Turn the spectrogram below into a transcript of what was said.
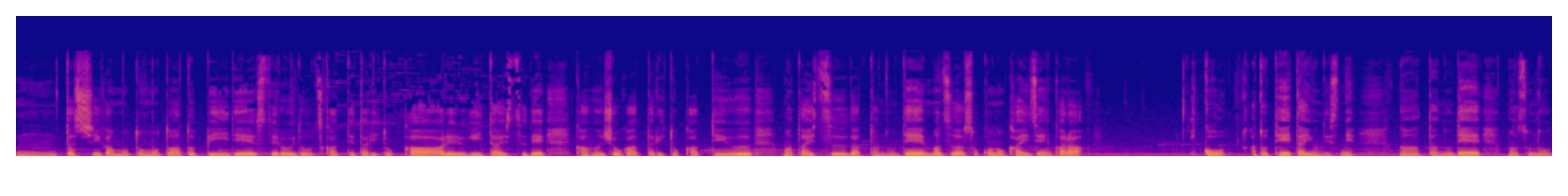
うん、私がもともとアトピーでステロイドを使ってたりとかアレルギー体質で花粉症があったりとかっていう、まあ、体質だったのでまずはそこの改善から以降あと低体温ですねがあったので、まあ、その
